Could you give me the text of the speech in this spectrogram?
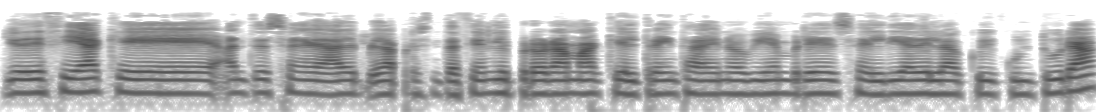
Yo decía que antes en la, la presentación del programa que el 30 de noviembre es el Día de la Acuicultura.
